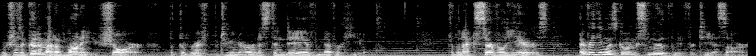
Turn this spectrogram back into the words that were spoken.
which was a good amount of money, sure, but the rift between Ernest and Dave never healed. For the next several years, everything was going smoothly for TSR.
